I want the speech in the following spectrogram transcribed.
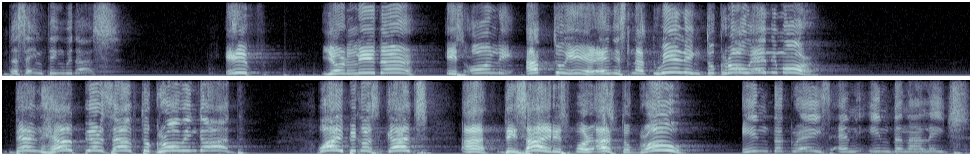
The same thing with us. If your leader is only up to here and is not willing to grow anymore, then help yourself to grow in God. Why? Because God's uh, desire is for us to grow in the grace and in the knowledge.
